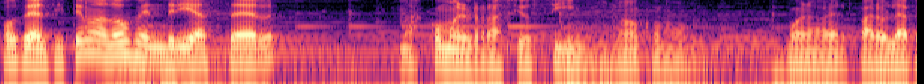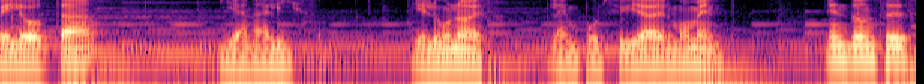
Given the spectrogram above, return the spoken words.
O sea, el sistema 2 vendría a ser más como el raciocinio, ¿no? Como, bueno, a ver, paro la pelota y analizo. Y el uno es la impulsividad del momento. Entonces,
